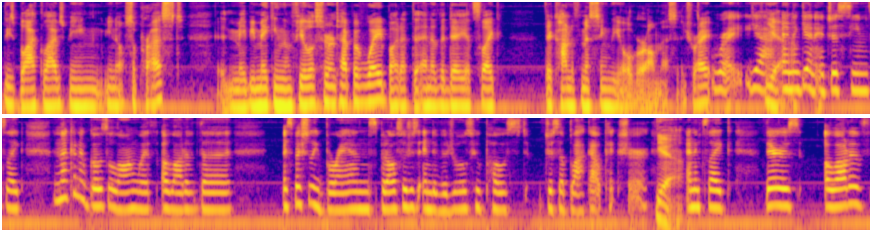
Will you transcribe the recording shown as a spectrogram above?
these black lives being, you know, suppressed maybe making them feel a certain type of way, but at the end of the day, it's like they're kind of missing the overall message, right? Right. Yeah. Yeah. And again, it just seems like, and that kind of goes along with a lot of the, especially brands, but also just individuals who post just a blackout picture. Yeah. And it's like, there's a lot of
